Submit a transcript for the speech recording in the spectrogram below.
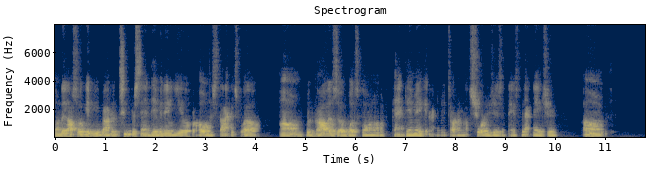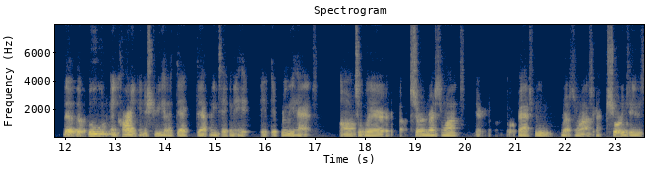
Um, they also give you about a two percent dividend yield for holding the stock as well. Um, regardless of what's going on with the pandemic, and you're talking about shortages and things of that nature. Um, the the food and carting industry has de- definitely taken a hit. It, it really has. Um, to where uh, certain restaurants, there or fast food restaurants, have shortages.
